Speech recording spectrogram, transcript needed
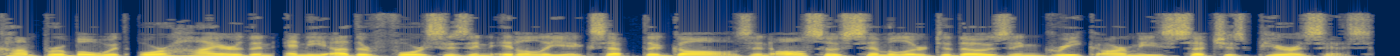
comparable with or higher than any other forces in Italy except the Gauls and also similar to those in Greek armies such as Pyrrhus's.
